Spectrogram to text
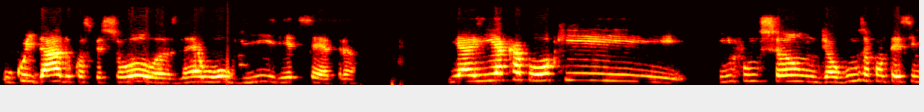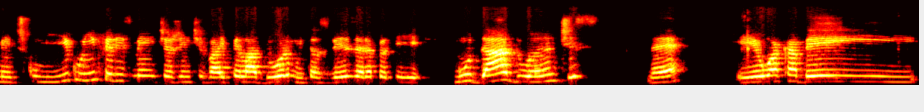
o cuidado com as pessoas, né? O ouvir etc. E aí acabou que, em função de alguns acontecimentos comigo, infelizmente a gente vai pela dor, muitas vezes era para ter mudado antes, né? Eu acabei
